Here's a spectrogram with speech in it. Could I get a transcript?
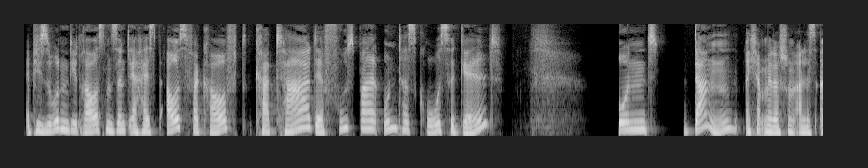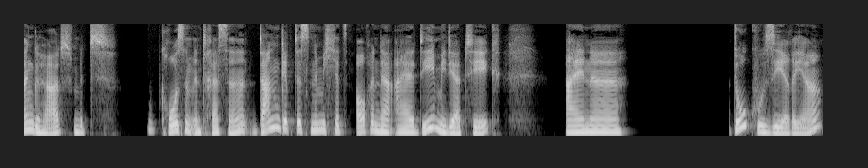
Episoden, die draußen sind. Er heißt Ausverkauft, Katar, der Fußball und das große Geld. Und dann, ich habe mir das schon alles angehört mit großem Interesse. Dann gibt es nämlich jetzt auch in der ARD-Mediathek eine Doku-Serie.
